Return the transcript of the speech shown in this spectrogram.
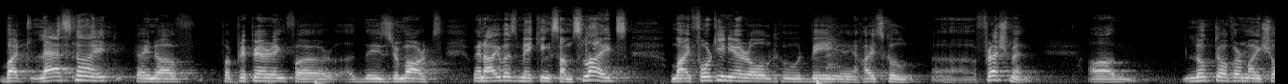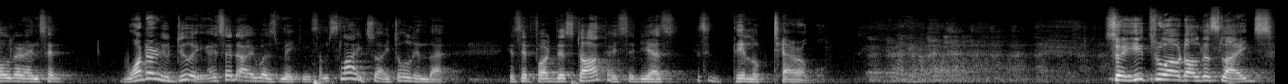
But last night, kind of for preparing for these remarks, when I was making some slides, my 14 year old, who would be a high school uh, freshman, um, looked over my shoulder and said, What are you doing? I said, I was making some slides. So I told him that. He said, For this talk? I said, Yes. He said, They look terrible. so he threw out all the slides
